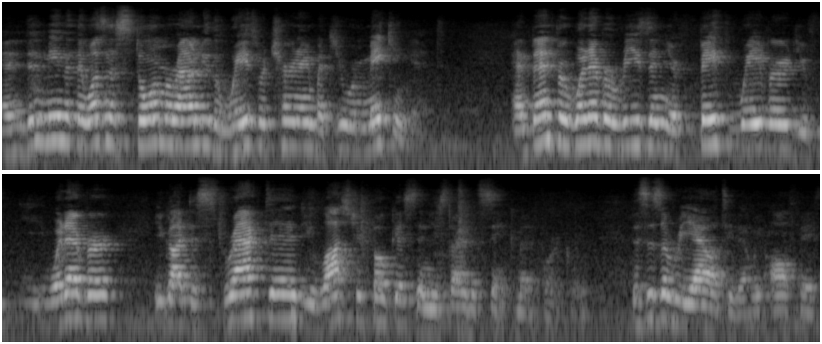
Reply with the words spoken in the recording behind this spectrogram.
and it didn't mean that there wasn't a storm around you, the waves were churning, but you were making it. And then for whatever reason, your faith wavered, you, whatever, you got distracted, you lost your focus, and you started to sink, metaphorically. This is a reality that we all face.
